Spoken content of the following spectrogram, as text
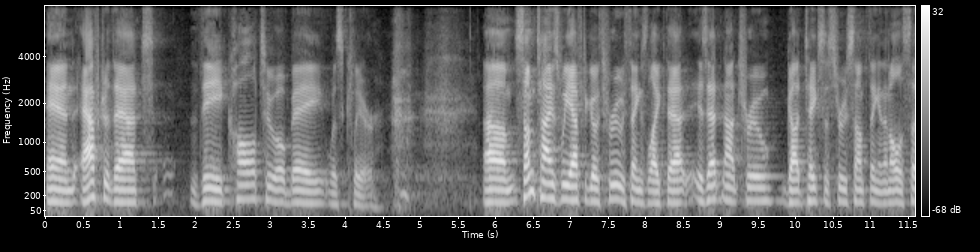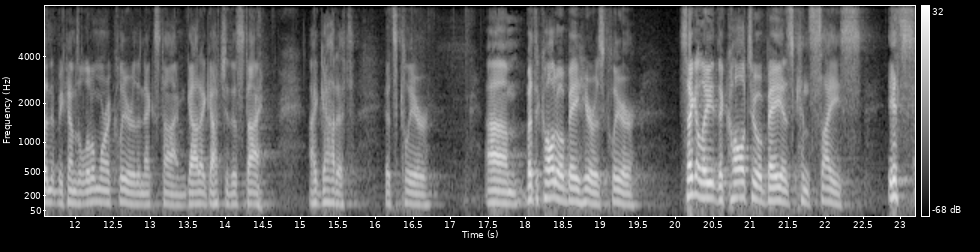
And after that, the call to obey was clear. um, sometimes we have to go through things like that. Is that not true? God takes us through something, and then all of a sudden it becomes a little more clear the next time. God, I got you this time. I got it. It's clear. Um, but the call to obey here is clear. Secondly, the call to obey is concise. Its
